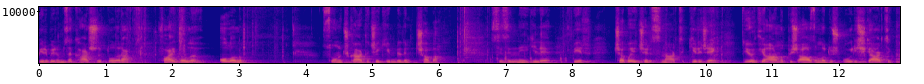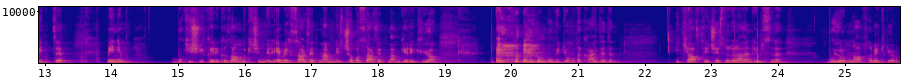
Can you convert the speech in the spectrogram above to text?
birbirimize karşılıklı olarak faydalı olalım. Sonuç kartı çekeyim dedim. Çaba. Sizinle ilgili bir çaba içerisine artık girecek. Diyor ki armut piş ağzıma düş bu ilişki artık bitti. Benim bu kişiyi geri kazanmak için bir emek sarf etmem, bir çaba sarf etmem gerekiyor. bu videomu da kaydedin. İki hafta içerisinde dönenlerin hepsini bu yorumun altına bekliyorum.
